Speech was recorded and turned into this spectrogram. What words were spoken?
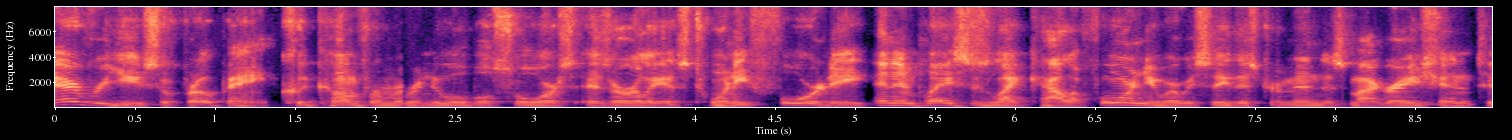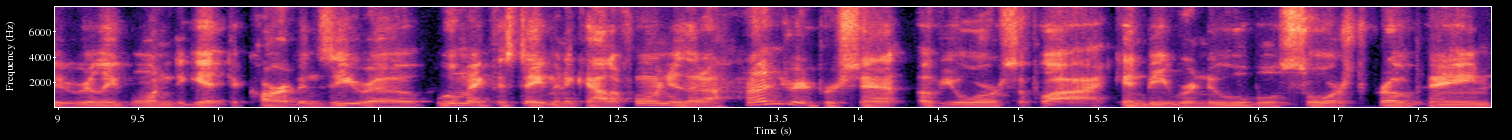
every use of propane could come from a renewable source as early as 2040. And in places like California, where we see this tremendous migration to really wanting to get to carbon zero, we'll make the statement in California that 100% of your supply can be renewable sourced propane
